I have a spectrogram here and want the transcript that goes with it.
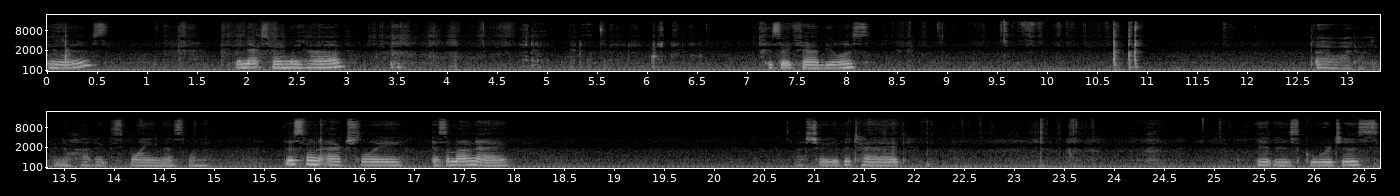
is the next one we have is a fabulous oh I don't even know how to explain this one this one actually is a Monet I'll show you the tag it is gorgeous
